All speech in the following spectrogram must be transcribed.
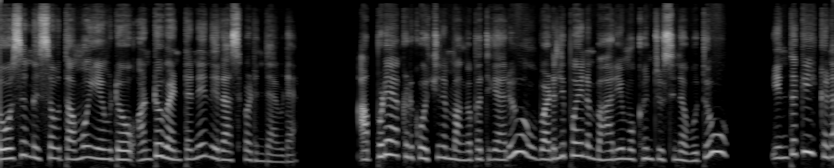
దోశ మిస్ అవుతామో ఏమిటో అంటూ వెంటనే నిరాశపడింది ఆవిడ అప్పుడే అక్కడికి వచ్చిన మంగపతిగారు వడలిపోయిన భార్య ముఖం చూసి నవ్వుతూ ఇంతకీ ఇక్కడ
